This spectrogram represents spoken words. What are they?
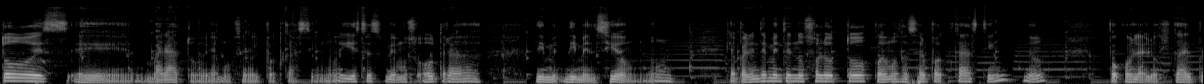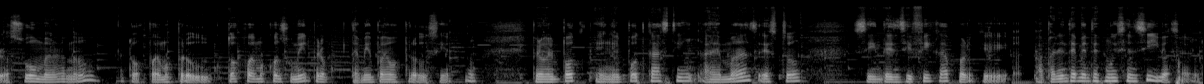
todo es eh, barato, digamos, en el podcasting, ¿no? Y esta es, digamos, otra dimensión, ¿no? Que aparentemente no solo todos podemos hacer podcasting, ¿no? Un poco en la lógica del prosumer, ¿no? Todos podemos, todos podemos consumir, pero también podemos producir, ¿no? Pero en el, pod en el podcasting, además, esto se intensifica porque aparentemente es muy sencillo hacerlo,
